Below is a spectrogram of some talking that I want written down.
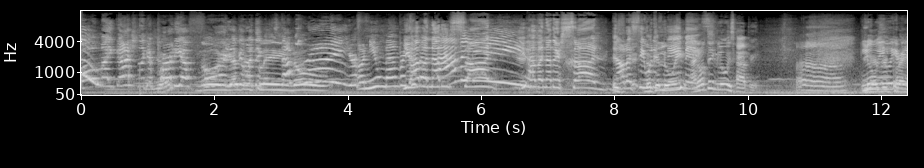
Oh my gosh, look at Party of No, Four. you guys look at are what they playing, stop no. crying. You're, A new member you have another family. son. You have another son. Now let's see what his Louis. name is. I don't think Louis is happy. Uh, You guys Louis, are are you playing.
